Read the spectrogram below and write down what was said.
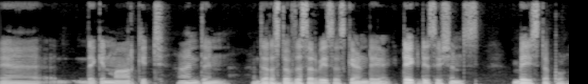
uh, they can mark it and then the rest of the services can de- take decisions based upon.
